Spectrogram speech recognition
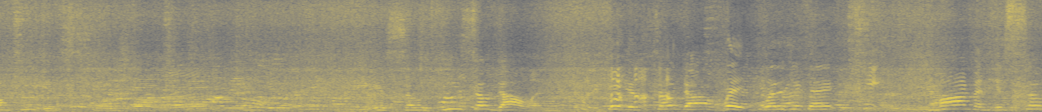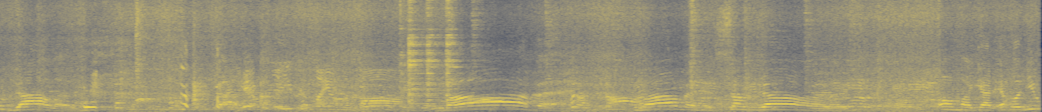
Oh, he is so He is so, he's so darling. He is so darling. Wait, what did you say? Marvin is so darling. You can lay on the ball. Marvin. Marvin is so darling. Oh my God, Evelyn, you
